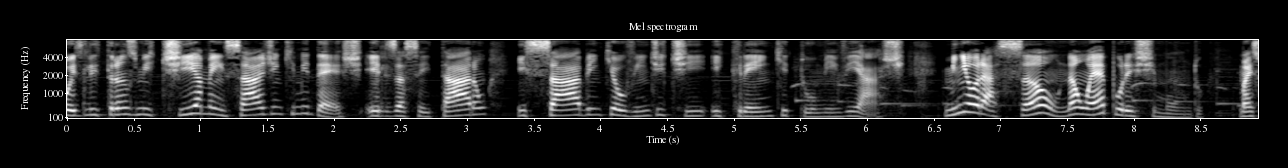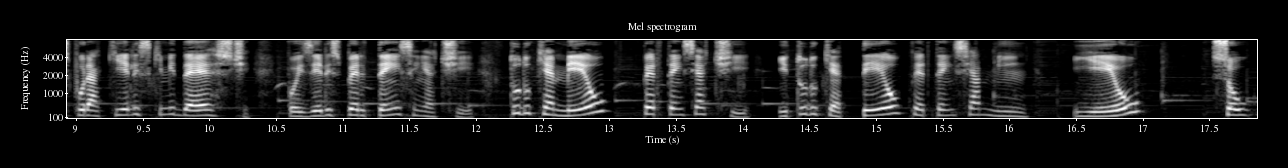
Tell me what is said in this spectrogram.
pois lhe transmiti a mensagem que me deste. Eles aceitaram e sabem que eu vim de ti e creem que tu me enviaste. Minha oração não é por este mundo, mas por aqueles que me deste, pois eles pertencem a ti. Tudo que é meu pertence a ti, e tudo que é teu pertence a mim. E eu sou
